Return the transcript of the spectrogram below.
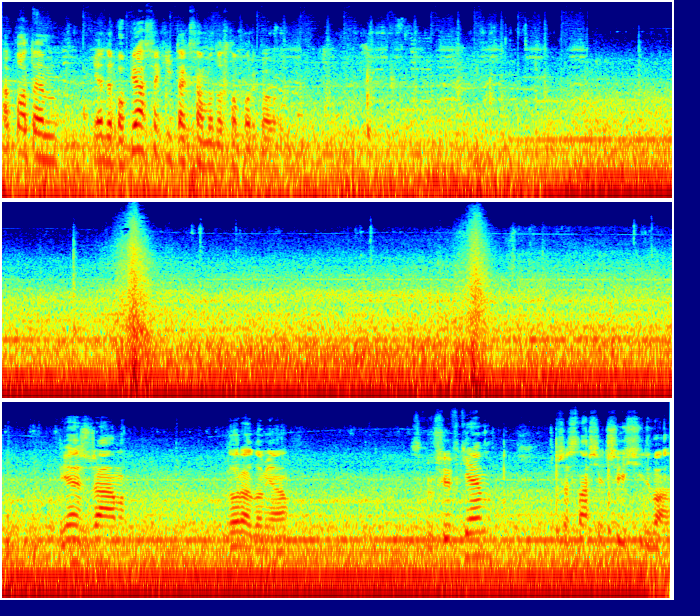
a potem jadę po piasek i tak samo do Stąporkowa. Wjeżdżam do Radomia z kruszywkiem 16.32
